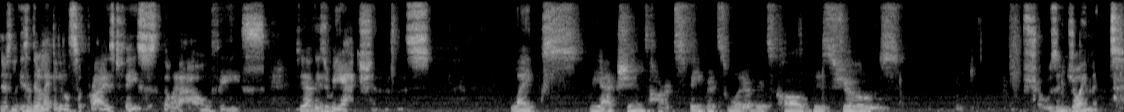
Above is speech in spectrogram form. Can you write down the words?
There's isn't there like a little surprised face, the wow face. So you have these reactions, likes, reactions, hearts, favorites, whatever it's called. This shows shows enjoyment.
